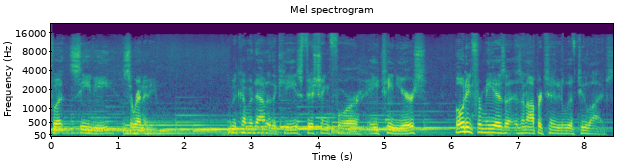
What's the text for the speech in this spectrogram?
foot SeaVee Serenity. I've been coming down to the Keys fishing for 18 years. Boating for me is, a, is an opportunity to live two lives.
